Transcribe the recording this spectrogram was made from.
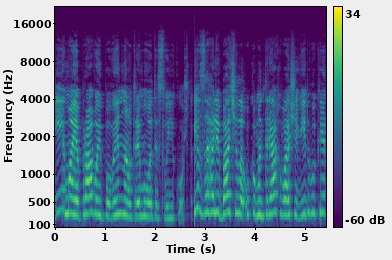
і має право і повинна отримувати свої кошти. І взагалі бачила у коментарях ваші відгуки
